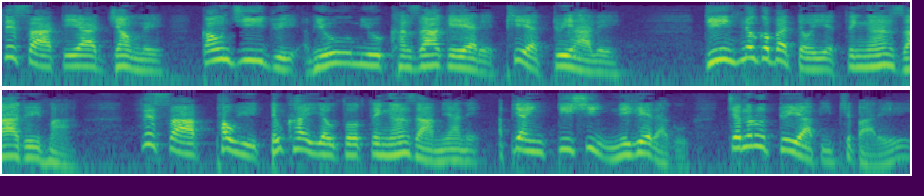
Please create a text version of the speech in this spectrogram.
သစ္စာတရားကြောင့်လေကောင်းကြီးတွေအမျိုးမျိုးခံစားခဲ့ရတဲ့ဖြစ်ရတွေးဟာလေဒီနှုတ်ကပတ်တော်ရဲ့သင်ခန်းစာတွေမှာသစ္စာဖောက်၍ဒုက္ခရောက်သောသင်ခန်းစာများနဲ့အပြိုင်တည်ရှိနေခဲ့တာကိုကျွန်တော်တွေ့ရပြီဖြစ်ပါတယ်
